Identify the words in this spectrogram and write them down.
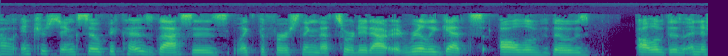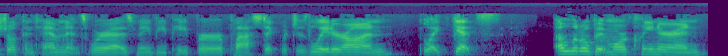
Oh, interesting. So because glass is like the first thing that's sorted out, it really gets all of those all of the initial contaminants, whereas maybe paper or plastic, which is later on, like gets a little bit more cleaner and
